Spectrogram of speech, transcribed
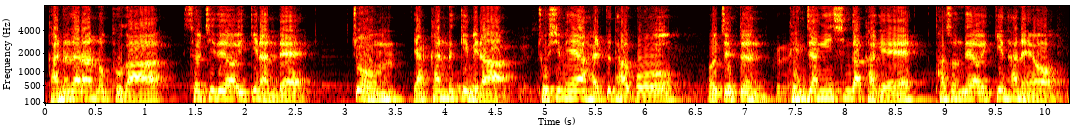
가느다란 로프가 설치되어 있긴 한데 좀 약한 느낌이라 조심해야 할 듯하고 어쨌든 굉장히 심각하게 파손되어 있긴 하네요.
